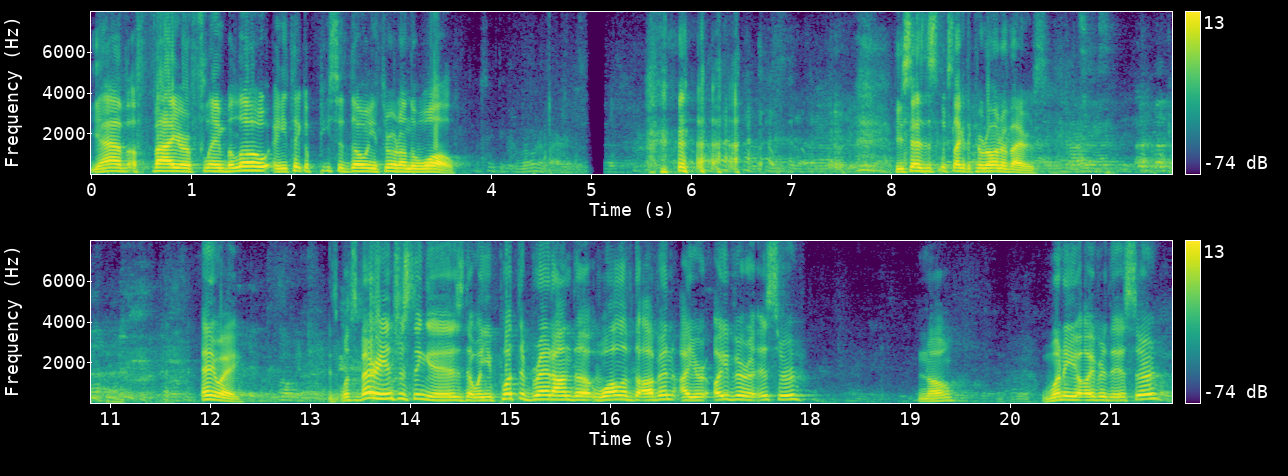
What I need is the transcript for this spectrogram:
You have a fire, a flame below, and you take a piece of dough and you throw it on the wall. he says this looks like the coronavirus. Anyway, what's very interesting is that when you put the bread on the wall of the oven, are you over a isser? No. When are you over the isser?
